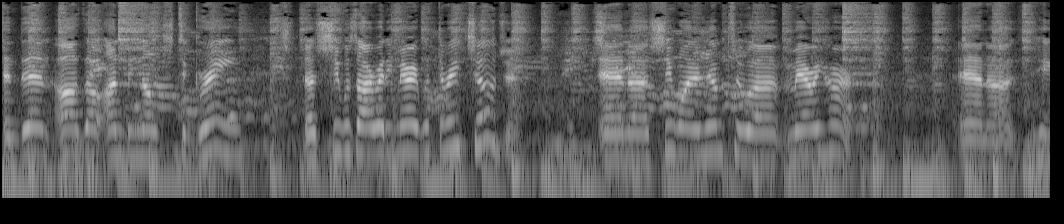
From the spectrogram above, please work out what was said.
And then, although unbeknownst to Green, uh, she was already married with three children, and uh, she wanted him to uh, marry her. And he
